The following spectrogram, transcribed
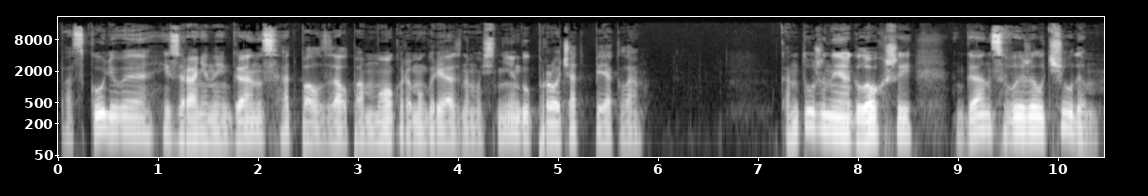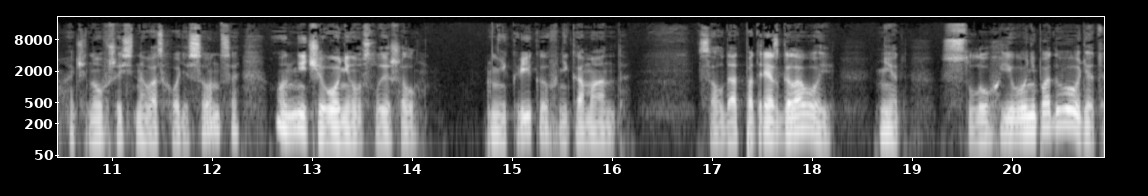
Поскуливая, израненный Ганс отползал по мокрому грязному снегу прочь от пекла. Контуженный и оглохший, Ганс выжил чудом. Очнувшись на восходе солнца, он ничего не услышал. Ни криков, ни команд. Солдат потряс головой. Нет, слух его не подводит.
